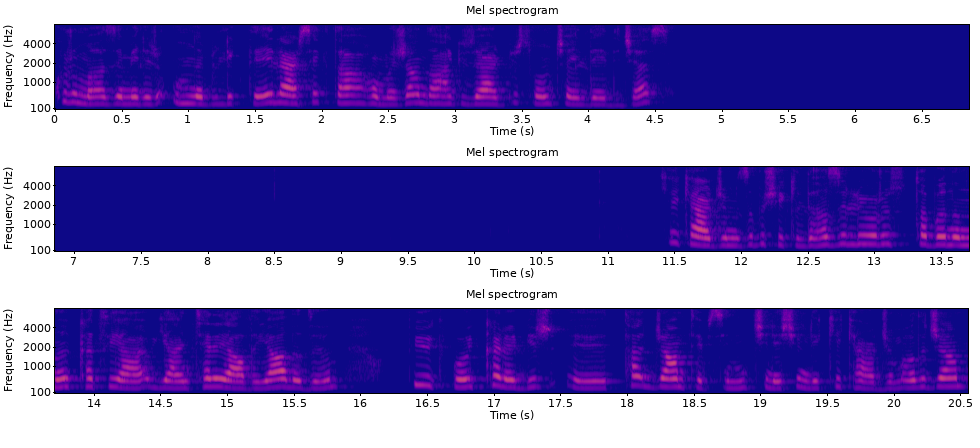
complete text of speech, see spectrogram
kuru malzemeleri unla birlikte elersek daha homojen, daha güzel bir sonuç elde edeceğiz. Kek harcımızı bu şekilde hazırlıyoruz. Tabanını katı yağ yani tereyağlı yağladığım büyük boy kare bir e, cam tepsinin içine şimdi kek harcımı alacağım.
